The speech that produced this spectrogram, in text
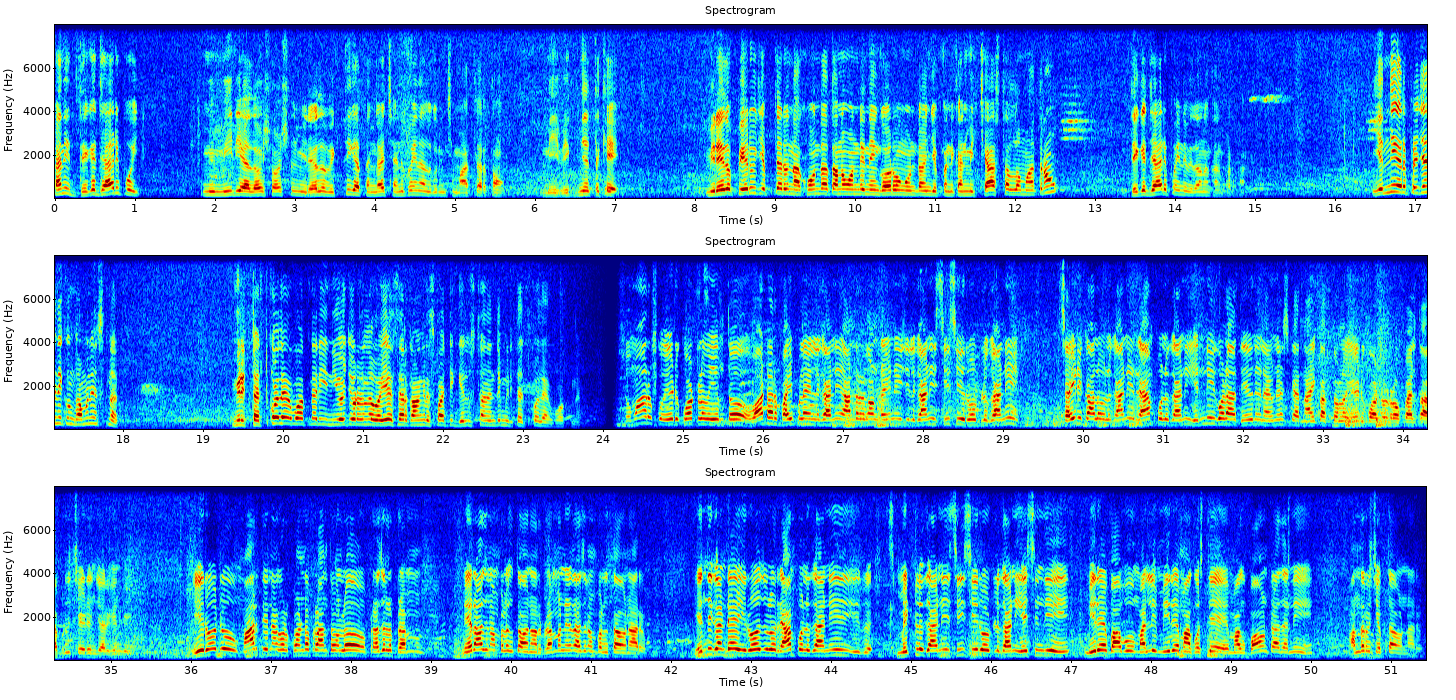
కానీ దిగజారిపోయి మీ మీడియాలో సోషల్ మీడియాలో వ్యక్తిగతంగా చనిపోయిన వాళ్ళ గురించి మాట్లాడతాం. మీ విజ్ఞతకే. మీరేదో పేరు చెప్తారు నాకు హోందాతనం ఉంది నేను గౌరవంగా ఉంటామని చెప్పండి. కానీ మీ చేస్తల్లో మాత్రం దిగజారిపోయిన విధానం కనపడతాను ఎన్ని గారు ప్రజానికం గమనిస్తున్నారు? మీరు తట్టుకోలేకపోతున్నారు. ఈ నియోజకవర్గంలో వైఎస్ఆర్ కాంగ్రెస్ పార్టీ గెలుస్తానంటే మీరు తట్టుకోలేకపోతున్నారు. సుమారు ఏడు కోట్ల వ్యయంతో వాటర్ పైప్ లైన్లు కానీ అండర్ గ్రౌండ్ డ్రైనేజీలు కానీ సీసీ రోడ్లు కానీ సైడ్ కాలువలు కానీ ర్యాంపులు కానీ ఎన్ని కూడా దేవినేని అవినాష్ గారి నాయకత్వంలో ఏడు కోట్ల రూపాయలతో అభివృద్ధి చేయడం జరిగింది. ఈరోజు మారుతినగర్ కొండ ప్రాంతంలో ప్రజలు బ్రహ్మ నిరాజనం పలుకుతా ఉన్నారు బ్రహ్మ నిరాజనం పలుకుతా ఉన్నారు. ఎందుకంటే ఈ రోజులో ర్యాంపులు కానీ మెట్లు కానీ సీసీ రోడ్లు కానీ వేసింది మీరే బాబు మళ్ళీ మీరే మాకు వస్తే మాకు బాగుంటుందని అందరూ చెప్తా ఉన్నారు.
